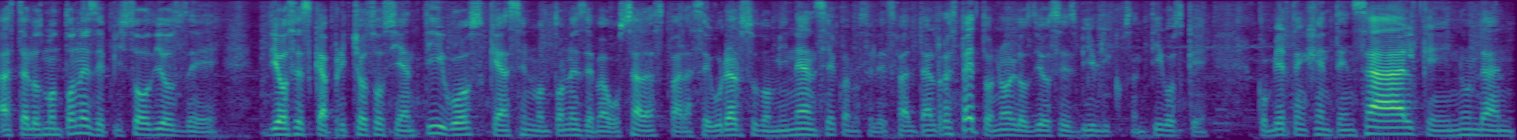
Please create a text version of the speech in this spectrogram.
hasta los montones de episodios de dioses caprichosos y antiguos que hacen montones de babosadas para asegurar su dominancia cuando se les falta el respeto, ¿no? Los dioses bíblicos antiguos que convierten gente en sal, que inundan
